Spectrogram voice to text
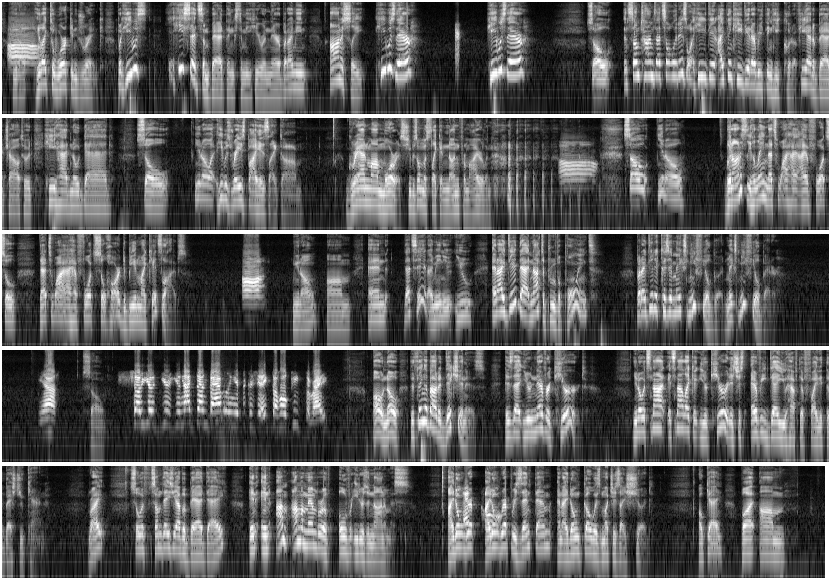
You know, he liked to work and drink. But he was, he said some bad things to me here and there. But I mean, honestly, he was there. He was there. So, and sometimes that's all it is. Well, He did, I think he did everything he could have. He had a bad childhood. He had no dad. So, you know, he was raised by his like um, grandma Morris. She was almost like a nun from Ireland. Oh, So, you know, but honestly, Helene, that's why I, I have fought so. That's why I have fought so hard to be in my kids' lives. oh, You know, um, and that's it. I mean, you you and I did that not to prove a point, but I did it because it makes me feel good, makes me feel better. yeah. So, So you're you're you're not done battling it because you ate the whole pizza, right? oh no, the thing about addiction is, is that you're never cured. You know, it's not it's not like a, you're cured. It's just every day you have to fight it the best you can, right? So if some days you have a bad day, and and I'm I'm a member of Overeaters Anonymous. I don't rep, I don't represent them, and I don't go as much as I should. Okay, but um,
